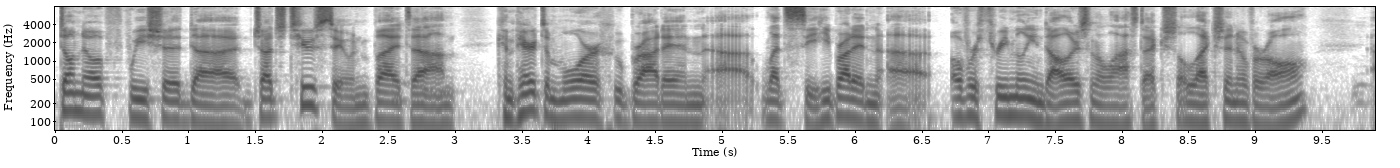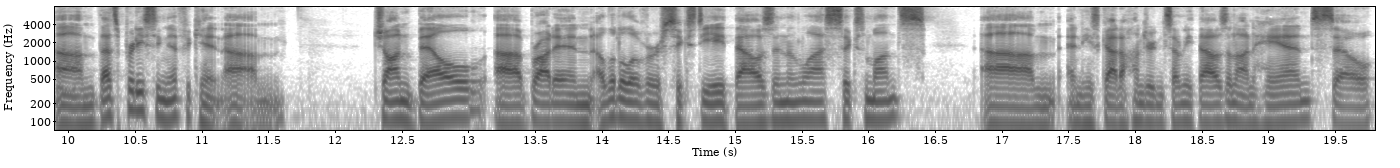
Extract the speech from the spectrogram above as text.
don't know if we should uh, judge too soon. But mm-hmm. um, compared to Moore, who brought in, uh, let's see, he brought in uh, over three million dollars in the last election overall. Mm-hmm. Um, that's pretty significant. Um, John Bell uh, brought in a little over sixty-eight thousand in the last six months, um, and he's got one hundred seventy thousand on hand. So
